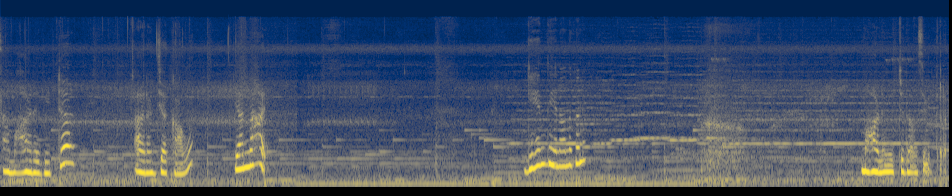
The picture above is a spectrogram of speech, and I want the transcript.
සමහර විට ආරංචියක් ආවොත් යන්න හයි. ගිහින් තියෙනවද කළේ? මහාන වෙච්ච දවස විතරයි.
